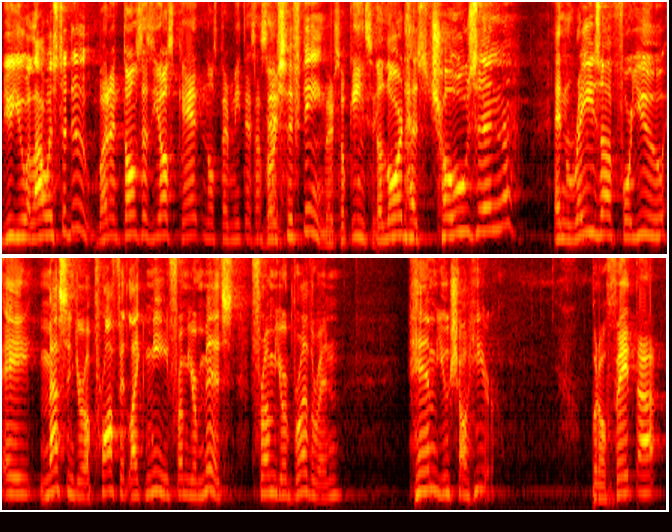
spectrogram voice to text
do you allow us to do? Bueno, entonces Dios, ¿qué nos permites hacer? Verse 15 Verso 15. The Lord has chosen and raised up for you a messenger, a prophet like me from your midst, from your brethren. Him you shall hear. Profeta,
